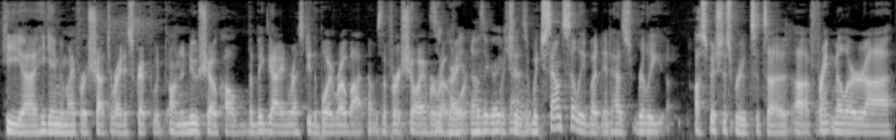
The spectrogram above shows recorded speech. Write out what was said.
he uh, he gave me my first shot to write a script on a new show called The Big Guy and Rusty the Boy Robot. That was the first show I ever wrote great- for. that was a great which show. is which sounds silly, but it has really auspicious roots. It's a, uh Frank Miller.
